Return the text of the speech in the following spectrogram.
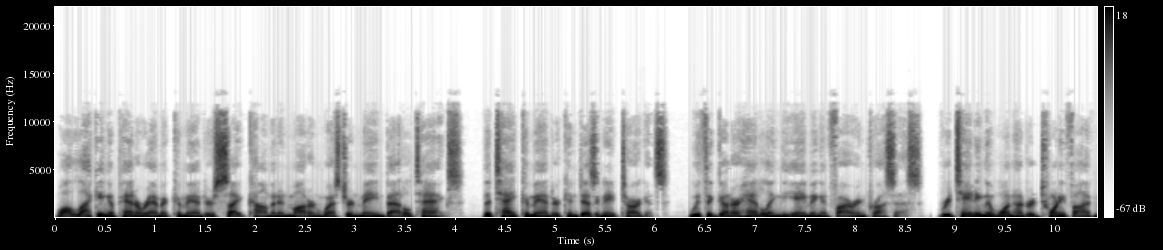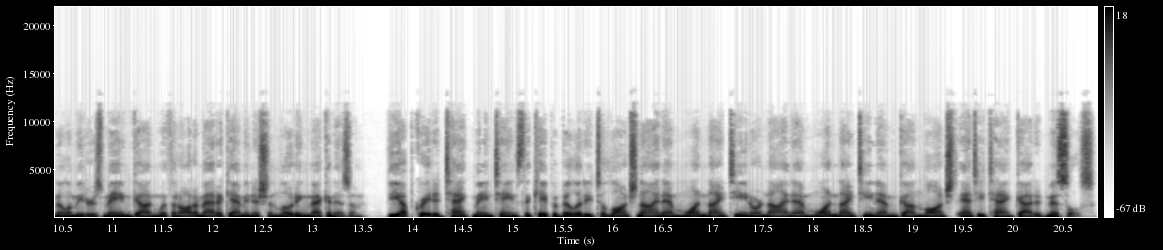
While lacking a panoramic commander's sight common in modern Western main battle tanks, the tank commander can designate targets, with the gunner handling the aiming and firing process. Retaining the 125mm main gun with an automatic ammunition loading mechanism, the upgraded tank maintains the capability to launch 9M119 or 9M119M gun-launched anti-tank guided missiles,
